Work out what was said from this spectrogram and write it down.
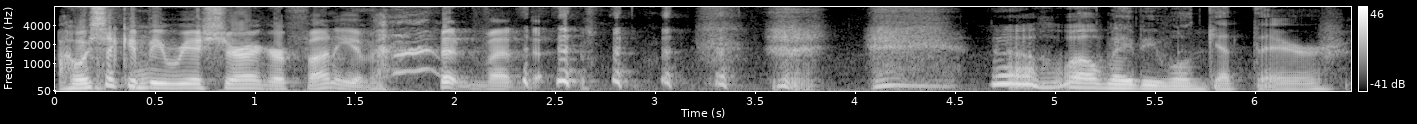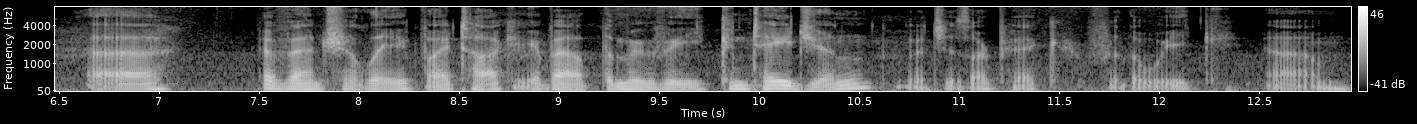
I wish I could be reassuring or funny about it, but Oh, well, maybe we'll get there uh, eventually by talking about the movie Contagion, which is our pick for the week. Um,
